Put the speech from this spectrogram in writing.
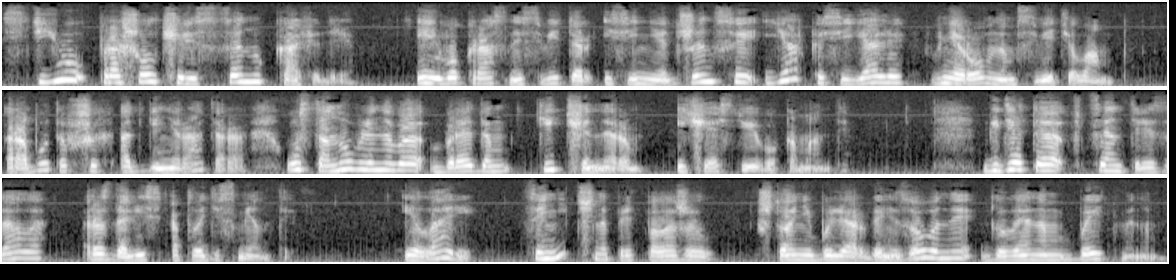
Стью прошел через сцену к кафедре, и его красный свитер и синие джинсы ярко сияли в неровном свете ламп, работавших от генератора, установленного Брэдом Китченером и частью его команды. Где-то в центре зала раздались аплодисменты. И Ларри цинично предположил, что они были организованы Гленном Бейтменом.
